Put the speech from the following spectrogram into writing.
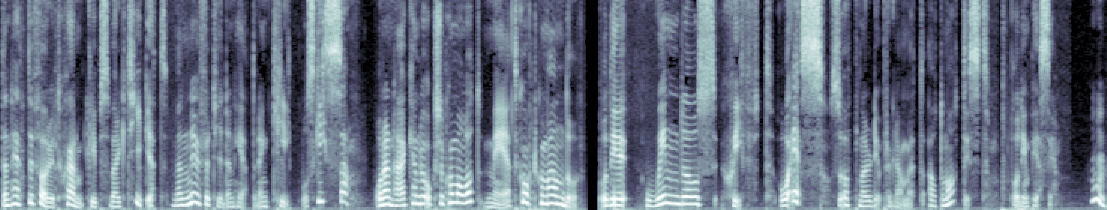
Den hette förut skärmklippsverktyget, men nu för tiden heter den Klipp och skissa. Och den här kan du också komma åt med ett kortkommando. Och det är Windows, Shift och S, så öppnar du det programmet automatiskt på din PC. Mm,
